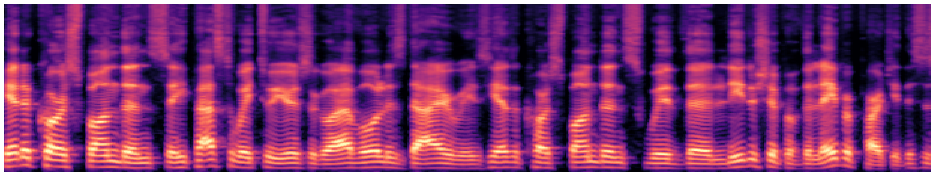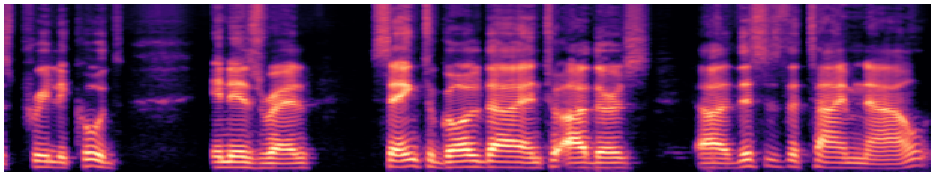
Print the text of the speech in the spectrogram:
he had a correspondence. He passed away two years ago. I have all his diaries. He had a correspondence with the leadership of the Labour Party. This is pre Likud in Israel, saying to Golda and to others, uh, this is the time now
